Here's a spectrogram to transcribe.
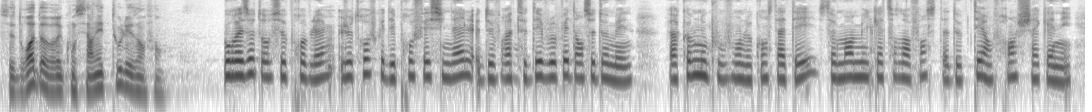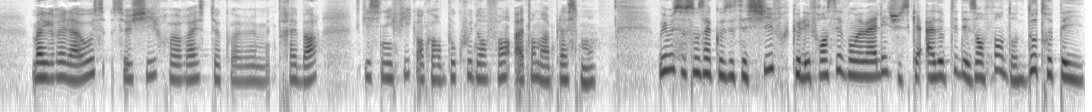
Ce droit devrait concerner tous les enfants. Pour résoudre ce problème, je trouve que des professionnels devraient se développer dans ce domaine, car comme nous pouvons le constater, seulement 1400 enfants sont adoptés en France chaque année. Malgré la hausse, ce chiffre reste quand même très bas, ce qui signifie qu'encore beaucoup d'enfants attendent un placement. Oui, mais ce sont à cause de ces chiffres que les Français vont même aller jusqu'à adopter des enfants dans d'autres pays,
